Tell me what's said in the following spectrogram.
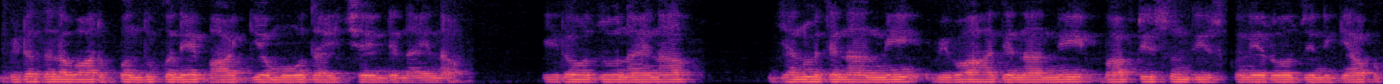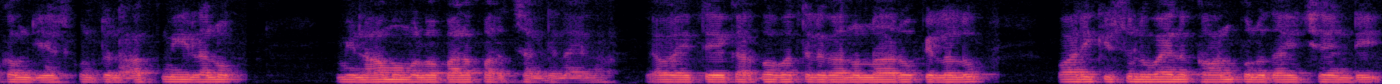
విడుదల వారు పొందుకునే భాగ్యము దయచేయండి నాయన. ఈరోజు నాయన జన్మదినాన్ని వివాహ దినాన్ని బాప్తీసం తీసుకునే రోజుని జ్ఞాపకం చేసుకుంటున్న ఆత్మీయులను మీ నామములో బలపరచండి నాయన. ఎవరైతే గర్భవతులుగానున్నారో పిల్లలు వారికి సులువైన కాన్పును దయచేయండి.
